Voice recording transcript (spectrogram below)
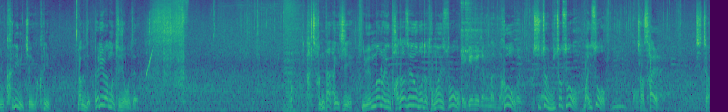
이 크림 있죠, 이거 크림. 아, 근데 크림 한번 드셔보세요. 아, 장난 아니지. 이 웬만한 이거 바다새우보다 더 맛있어. 대게 내장 맛 나. 그거 진짜 미쳤어. 맛있어. 자, 살. 진짜.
